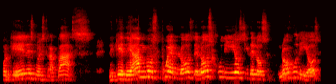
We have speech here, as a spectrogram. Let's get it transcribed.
Porque Él es nuestra paz de que de ambos pueblos, de los judíos y de los no judíos,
